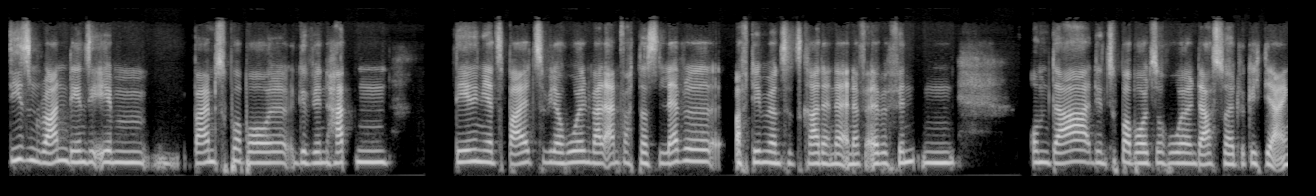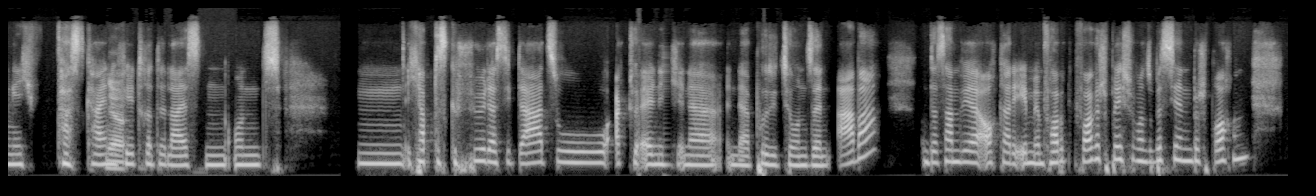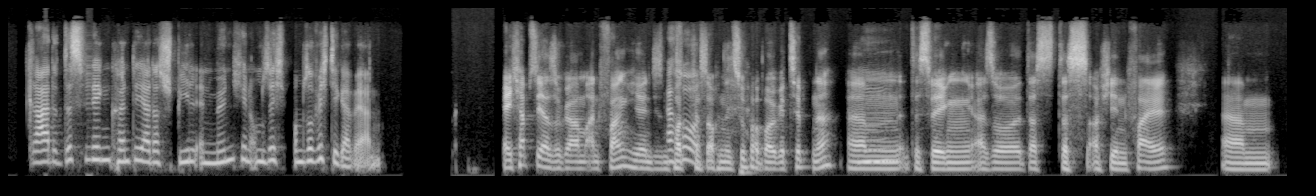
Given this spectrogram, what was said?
diesen Run, den sie eben beim Super Bowl-Gewinn hatten, den jetzt bald zu wiederholen, weil einfach das Level, auf dem wir uns jetzt gerade in der NFL befinden, um da den Super Bowl zu holen, darfst du halt wirklich dir eigentlich fast keine ja. Fehltritte leisten. Und mh, hm, ich habe das Gefühl, dass sie dazu aktuell nicht in der, in der Position sind. Aber, und das haben wir auch gerade eben im Vor Vorgespräch schon mal so ein bisschen besprochen, gerade deswegen könnte ja das Spiel in München um sich umso wichtiger werden. Ich habe sie ja sogar am Anfang hier in diesem Podcast so. auch in den Super Bowl getippt, ne? Ähm, mhm. Deswegen, also das, das auf jeden Fall. Ähm,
